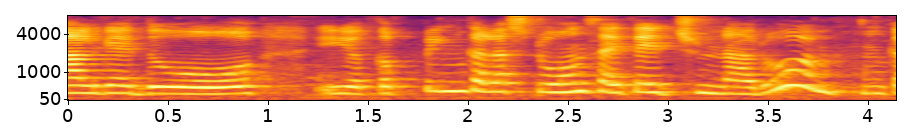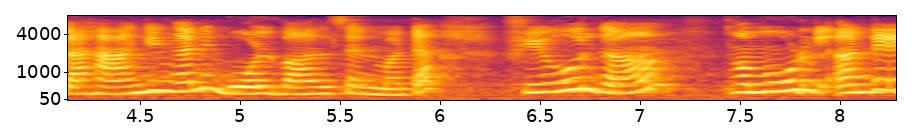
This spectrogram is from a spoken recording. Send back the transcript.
నాలుగైదు ఈ యొక్క పింక్ కలర్ స్టోన్స్ అయితే ఇచ్చున్నారు. ఇంకా హ్యాంగింగ్ అని గోల్డ్ బాల్స్ అనమాట ప్యూర్గా మూడు అంటే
